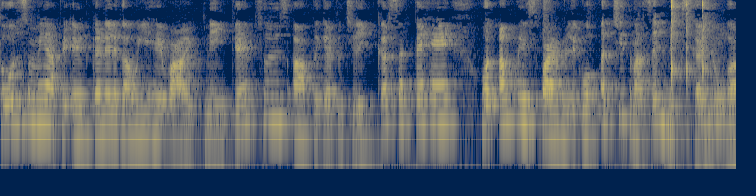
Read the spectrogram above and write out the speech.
तो दोस्तों, मैं यहाँ पे ऐड करने लगा हूँ, ये है व्हाइटनिंग कैप्सूल्स आप लोग यहाँ पे चेक कर सकते हैं। और अब मैं इस फार्मूले को अच्छी तरह से मिक्स कर लूँगा।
